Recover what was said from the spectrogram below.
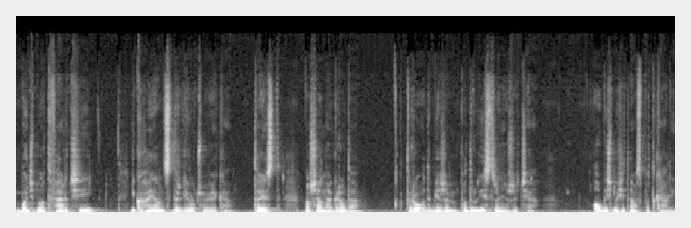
Bądźmy otwarci i kochający drugiego człowieka. To jest nasza nagroda, którą odbierzemy po drugiej stronie życia. Obyśmy się tam spotkali.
